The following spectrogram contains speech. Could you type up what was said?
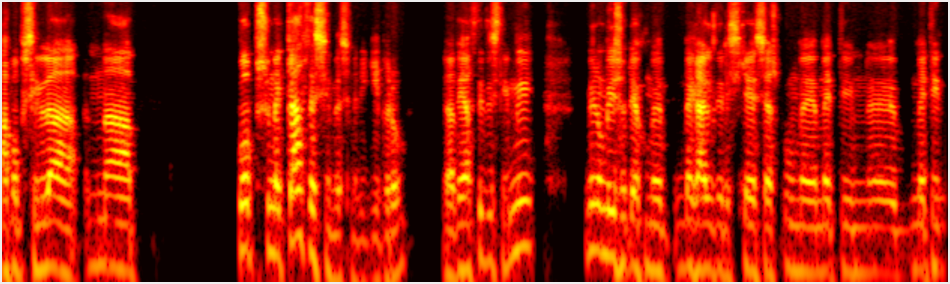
από ψηλά να κόψουν κάθε σύνδεση με την Κύπρο. Δηλαδή, αυτή τη στιγμή μην νομίζω ότι έχουμε μεγαλύτερη σχέση, ας πούμε, με την, ε, με την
